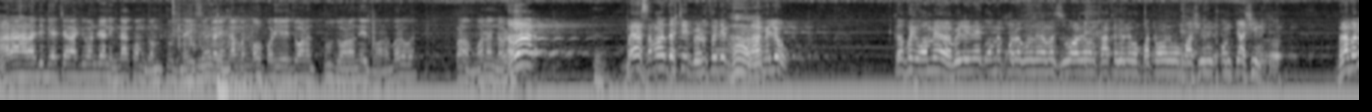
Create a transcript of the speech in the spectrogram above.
હારા હારા જે બે ચાર આગેવાન રહ્યા ને એમના કોમ ગમતું જ નહીં. શીખર એમના મનમાં હું પડી એ જોણ તું જોણ ને એ જોણ બરોબર? પણ અમને નડ. ભાઈ સમાજ દ્રષ્ટિ ભેડું થઈને એક સલાહ મેલ્યો કે ભાઈ અમે હવેલીને અમે પરગણને અમે સુવાળને અમે ખાખરીઓને અમે પટવાળને અમે બાસીને અમે ત્યાસી નહીં બરાબર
